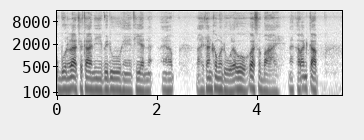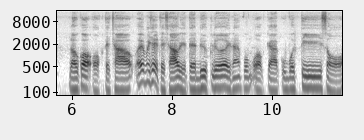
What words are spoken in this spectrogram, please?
อุบลราชธานีไปดูแห่เทียนนะครับ หลายท่านเข้ามาดูแล้วโอ้ก็สบายนะครับวันกลับเราก็ออกแต่เช้า เอ้ยไม่ใช่แต่เช้าดิแต่ดึกเลยนะ ผมออกจากอุบลตีสอง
